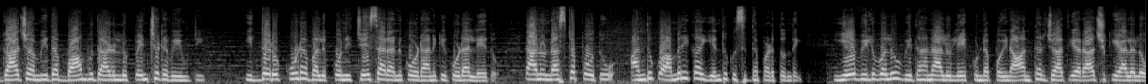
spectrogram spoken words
గాజా మీద బాంబు దాడులు పెంచడమేమిటి ఇద్దరు కూడా బలుకొని చేశారనుకోవడానికి కూడా లేదు. తాను నష్టపోతూ అందుకు అమెరికా ఎందుకు సిద్ధపడుతుంది? ఏ విలువలు విధానాలు లేకుండా పోయిన అంతర్జాతీయ రాజకీయాలలో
